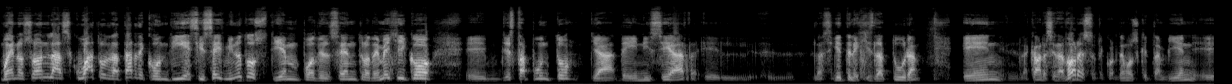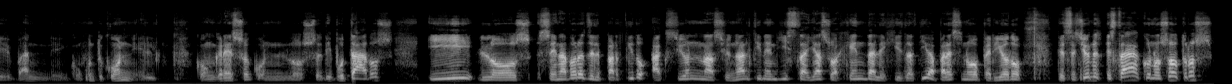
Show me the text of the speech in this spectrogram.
Bueno, son las 4 de la tarde con 16 minutos, tiempo del centro de México. Eh, está a punto ya de iniciar el la siguiente legislatura en la Cámara de Senadores. Recordemos que también eh, van en conjunto con el Congreso, con los diputados y los senadores del Partido Acción Nacional tienen lista ya su agenda legislativa para ese nuevo periodo de sesiones. Está con nosotros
